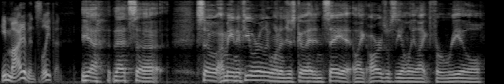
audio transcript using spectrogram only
he might have been sleeping. Yeah, that's uh. So I mean, if you really want to just go ahead and say it, like ours was the only like for real,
